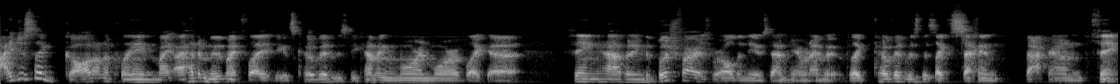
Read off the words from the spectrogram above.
I just like got on a plane my I had to move my flight because COVID was becoming more and more of like a thing happening the bushfires were all the news down here when I moved like COVID was this like second background thing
